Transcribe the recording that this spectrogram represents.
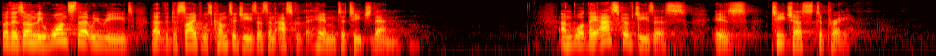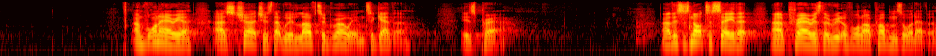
But there's only once that we read that the disciples come to Jesus and ask him to teach them. And what they ask of Jesus is teach us to pray. And one area as churches that we'd love to grow in together is prayer. Now, this is not to say that uh, prayer is the root of all our problems or whatever.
